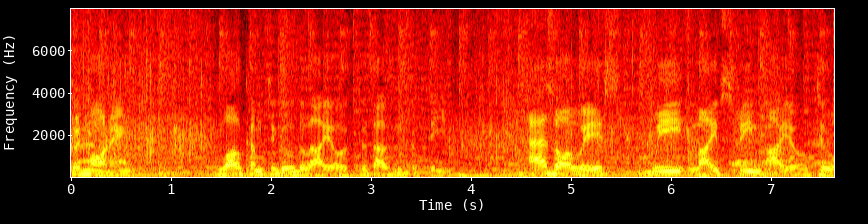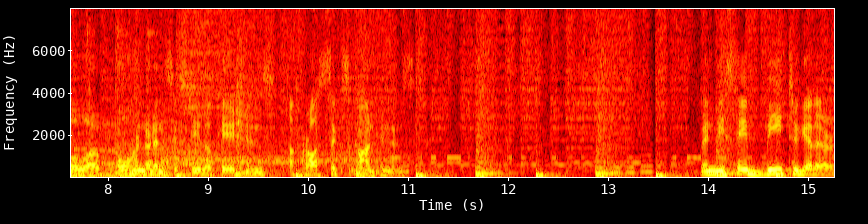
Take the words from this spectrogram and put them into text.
Good morning. Welcome to Google I/O 2015. As always, we live stream I/O to over 460 locations across six continents. When we say be together,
